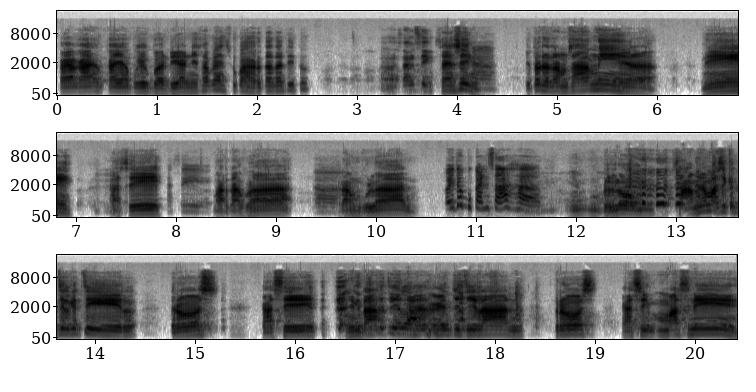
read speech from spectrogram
Kayak kayak kayak kepribadiannya siapa yang suka harta tadi tuh? Eh, sensing Sensing. Nah. Kita udah nanam saham nih. ya. Nih, kasih martabak, Eh. terang bulan. oh itu bukan saham belum sahamnya masih kecil-kecil terus kasih minta Cicilan. eh, cicilan terus kasih emas nih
